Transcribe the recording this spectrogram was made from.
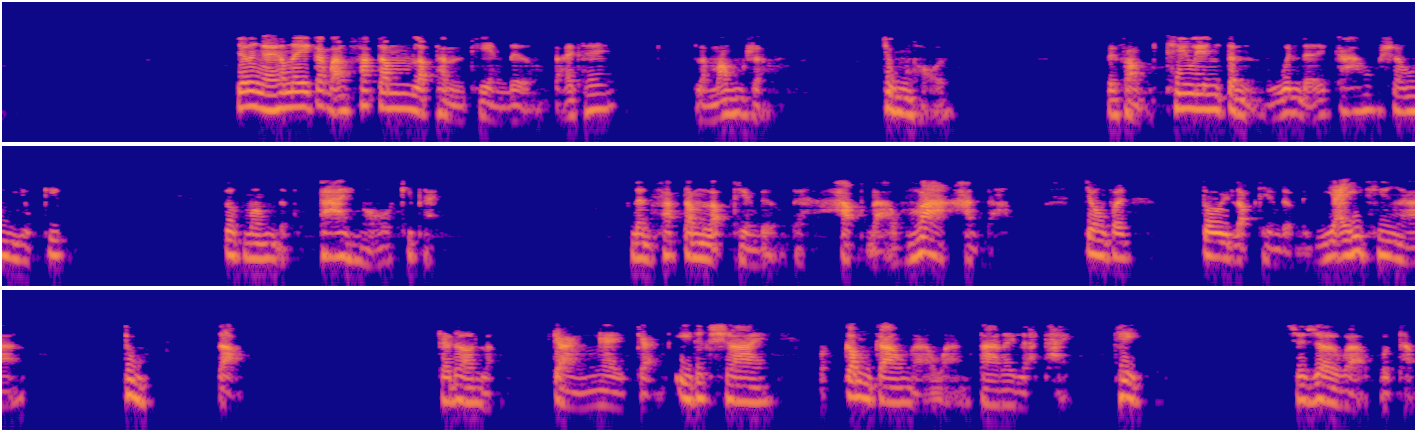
Cho nên ngày hôm nay các bạn phát tâm lập thành thiền đường tại thế là mong rằng chung hội về phần thiên liên tình huynh đệ cao sâu nhiều kiếp ước mong được tai ngộ kiếp này. Nên phát tâm lập thiền đường để học đạo và hành đạo chứ không phải tôi lập thiền đường dạy thiên hạ tu đạo. Cái đó là càng ngày càng ý thức sai và công cao ngạo mạn, ta đây là thầy, thì sẽ rơi vào vực thẳm.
